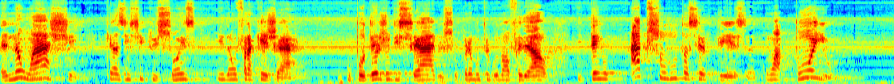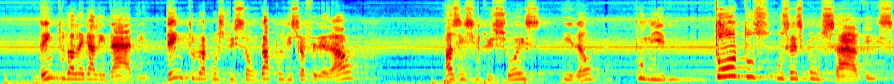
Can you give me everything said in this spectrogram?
Eh, Não achem que as instituições irão fraquejar. O Poder Judiciário, o Supremo Tribunal Federal, e tenho absoluta certeza, com apoio dentro da legalidade, dentro da Constituição da Polícia Federal, as instituições irão punir todos os responsáveis,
